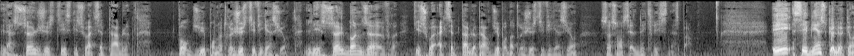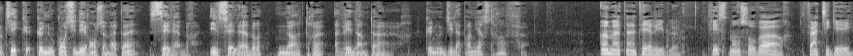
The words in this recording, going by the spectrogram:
la seule justice qui soit acceptable pour Dieu, pour notre justification. Les seules bonnes œuvres qui soient acceptables par Dieu pour notre justification, ce sont celles de Christ, n'est-ce pas? Et c'est bien ce que le cantique que nous considérons ce matin célèbre. Il célèbre notre Rédempteur, que nous dit la première strophe. Un matin terrible, Christ mon sauveur, fatigué,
